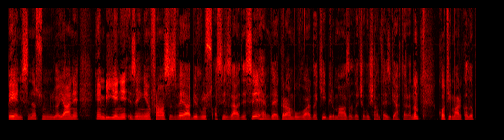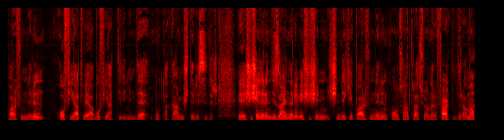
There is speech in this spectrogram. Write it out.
beğenisine sunuluyor. Yani hem bir yeni zengin Fransız veya bir Rus asilzadesi hem de Grand Boulevard'daki bir mağazada çalışan tezgahtar hanım Coty markalı parfümlerin o fiyat veya bu fiyat diliminde mutlaka müşterisidir. E, şişelerin dizaynları ve şişenin içindeki parfümlerin konsantrasyonları farklıdır ama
